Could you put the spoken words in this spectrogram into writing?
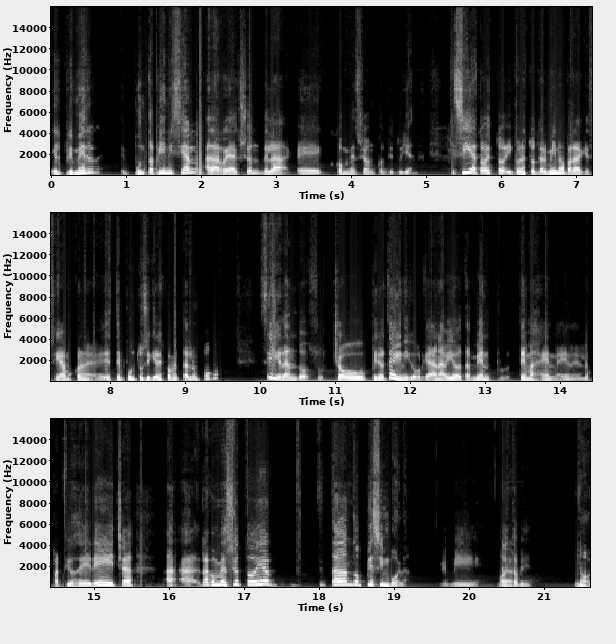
el primer puntapié inicial a la reacción de la eh, convención constituyente. Que sigue a todo esto, y con esto termino para que sigamos con este punto, si quieres comentarlo un poco, sigue dando sus shows pirotécnicos, porque han habido también temas en, los partidos de derecha. la convención todavía está dando pie sin bola, en mi modesta opinión. No,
